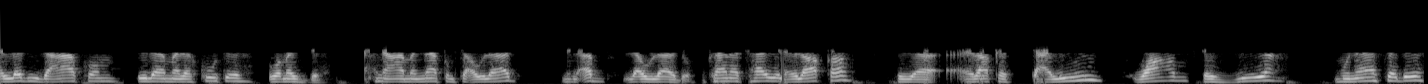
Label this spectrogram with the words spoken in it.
الذي دعاكم إلى ملكوته ومجده. إحنا عاملناكم كأولاد من أب لأولاده. كانت هاي العلاقة هي علاقة تعليم وعظ تشجيع مناسبة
